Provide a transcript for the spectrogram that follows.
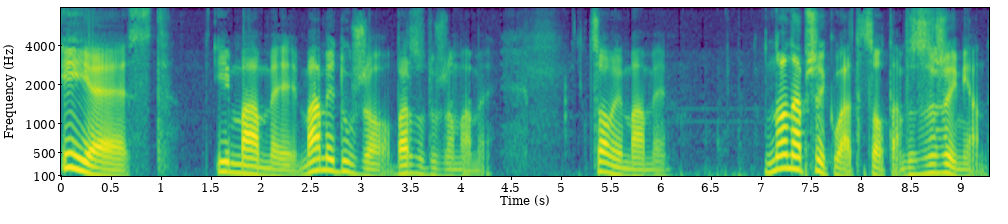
I jest. I mamy. Mamy dużo, bardzo dużo mamy. Co my mamy? No na przykład, co tam z Rzymian,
